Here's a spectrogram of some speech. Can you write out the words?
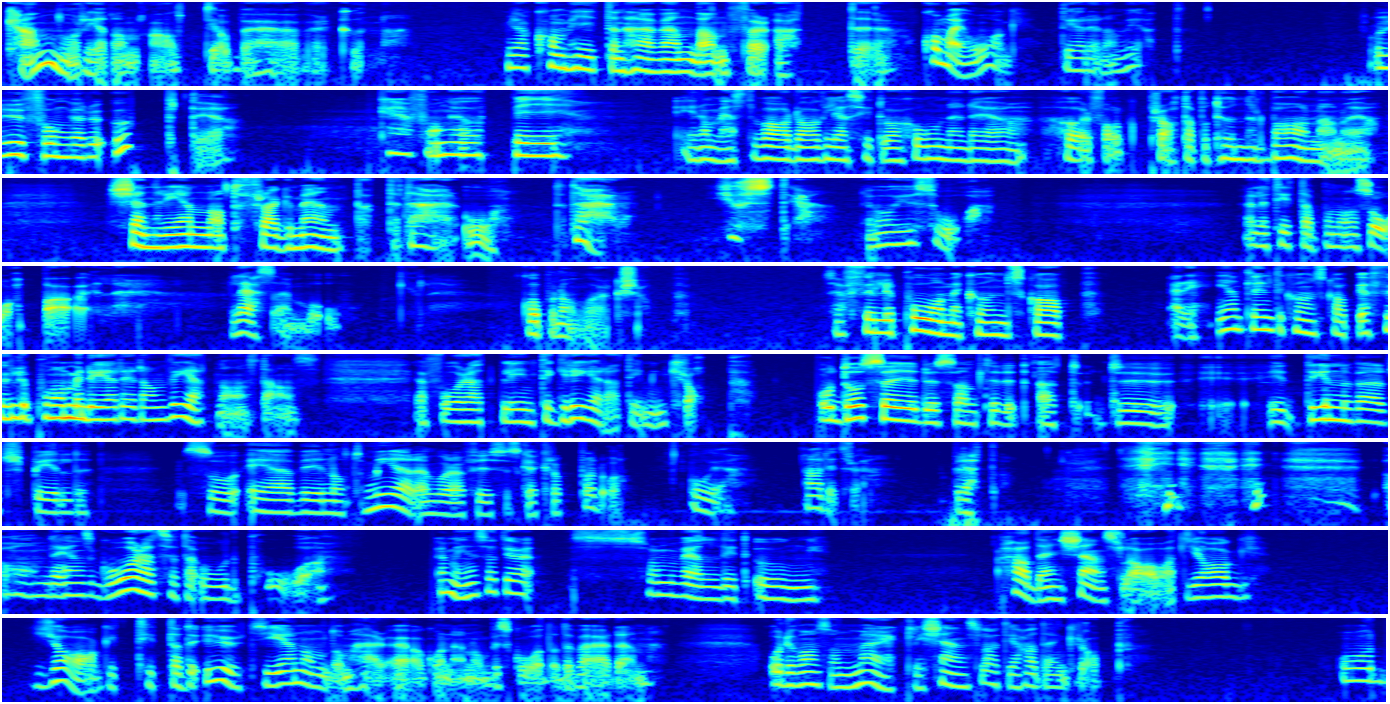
kan nog redan allt jag behöver kunna. Jag kom hit den här vändan för att eh, komma ihåg det jag redan vet. Och hur fångar du upp det? kan jag fånga upp i, i de mest vardagliga situationer där jag hör folk prata på tunnelbanan och jag känner igen något fragment att det där, åh, det där, just det, det var ju så. Eller titta på någon såpa eller läsa en bok eller gå på någon workshop. Så jag fyller på med kunskap, eller egentligen inte kunskap, jag fyller på med det jag redan vet någonstans. Jag får att bli integrerat i min kropp. Och då säger du samtidigt att du i din världsbild så är vi något mer än våra fysiska kroppar då? Oh ja, ja det tror jag. Berätta. Om det ens går att sätta ord på. Jag minns att jag som väldigt ung hade en känsla av att jag, jag tittade ut genom de här ögonen och beskådade världen. Och det var en sån märklig känsla att jag hade en kropp. Och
